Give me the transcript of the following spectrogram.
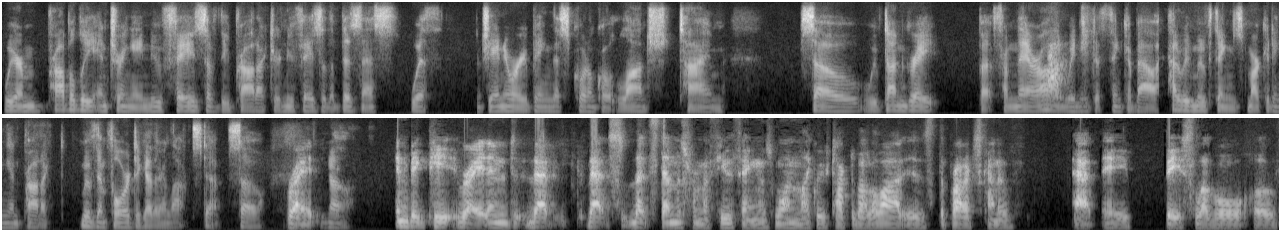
we are probably entering a new phase of the product or new phase of the business with January being this quote unquote launch time. So we've done great, but from there on, we need to think about how do we move things, marketing and product, move them forward together in lockstep. So, right. You know, in big P, right, and that that's that stems from a few things. One, like we've talked about a lot, is the product's kind of at a base level of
